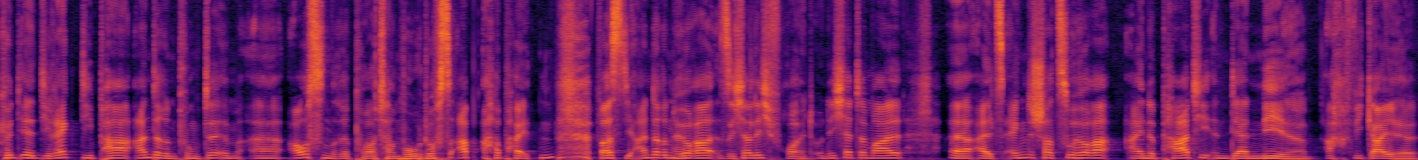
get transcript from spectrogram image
könnt ihr direkt die paar anderen Punkte im äh, Außenreporter-Modus abarbeiten, was die anderen Hörer sicherlich freut. Und ich hätte mal äh, als englischer Zuhörer eine Party in der Nähe. Ach, wie geil.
